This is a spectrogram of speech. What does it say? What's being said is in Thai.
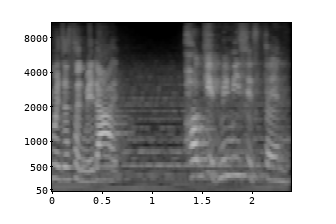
ทำไมจะเซ็นไม่ได้ เพราะกิจไม่มีสิทธิ์เซ็น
